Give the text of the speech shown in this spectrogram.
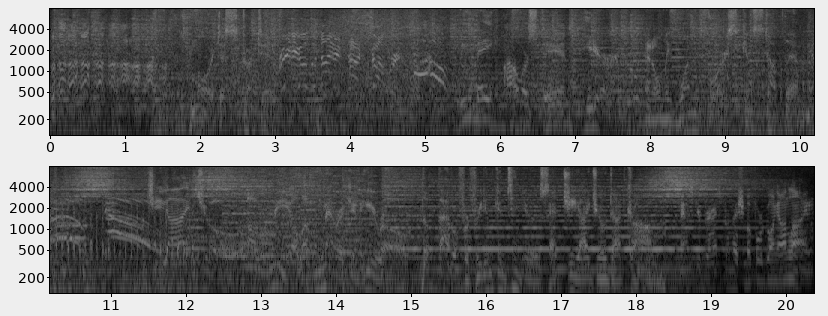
more destructive, Radio the night attack choppers! We make our stand here. and only one force can stop them. G.I. Joe, a real American hero. The battle for freedom continues at GIJoe.com. Ask your parents' permission before going online.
